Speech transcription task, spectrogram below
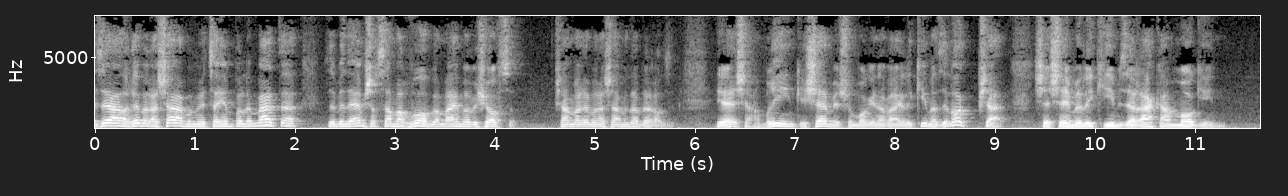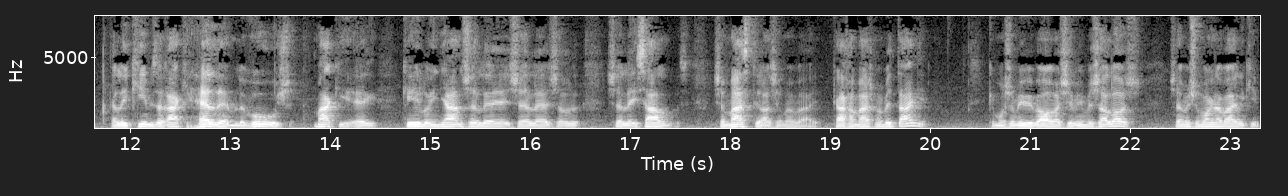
זה הרב הרש"ב, הוא מציין פה למטה, זה בהמשך סמ"ך ווב במיימר ושופסו. שם הרב הרש"ב מדבר על זה. יש האומרים כי שמש הוא מוגין הוויה אליקים, אז זה לא פשט ששם אליקים זה רק המוגין. אליקים זה רק הלם, לבוש, מה, כאילו עניין של, של, של, של איסלמוס, שמסתיר על שם הוויה. ככה משמע בתניא. כמו שמביא באור ה-73, שמש ומוגן הווי אליקים.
